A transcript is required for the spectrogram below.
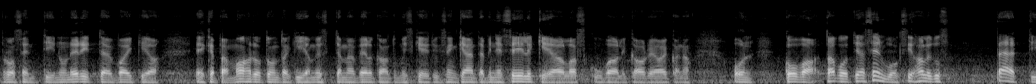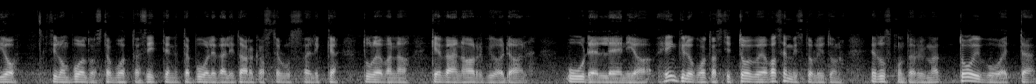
prosenttiin on erittäin vaikea, ehkäpä mahdotontakin, ja myös tämän velkaantumiskehityksen kääntäminen selkeää laskuun vaalikauden aikana on kova tavoite. Ja sen vuoksi hallitus päätti jo silloin puolitoista vuotta sitten, että puolivälitarkastelussa, eli tulevana keväänä arvioidaan uudelleen. Ja henkilökohtaisesti toivon ja Vasemmistoliiton eduskuntaryhmä toivoo, että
